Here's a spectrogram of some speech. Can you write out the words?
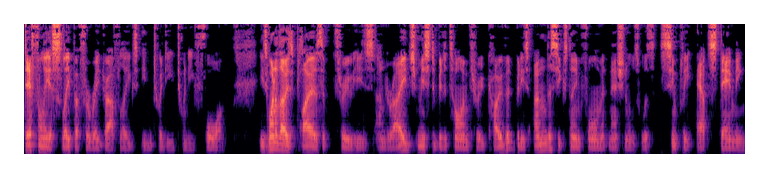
definitely a sleeper for redraft leagues in 2024. He's one of those players that through his underage missed a bit of time through COVID, but his under 16 form at Nationals was simply outstanding.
